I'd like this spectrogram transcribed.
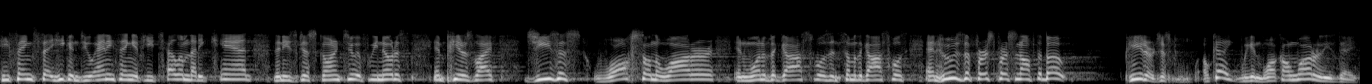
He thinks that he can do anything. If you tell him that he can't, then he's just going to. If we notice in Peter's life, Jesus walks on the water in one of the Gospels, in some of the Gospels, and who's the first person off the boat? Peter. Just, okay, we can walk on water these days.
